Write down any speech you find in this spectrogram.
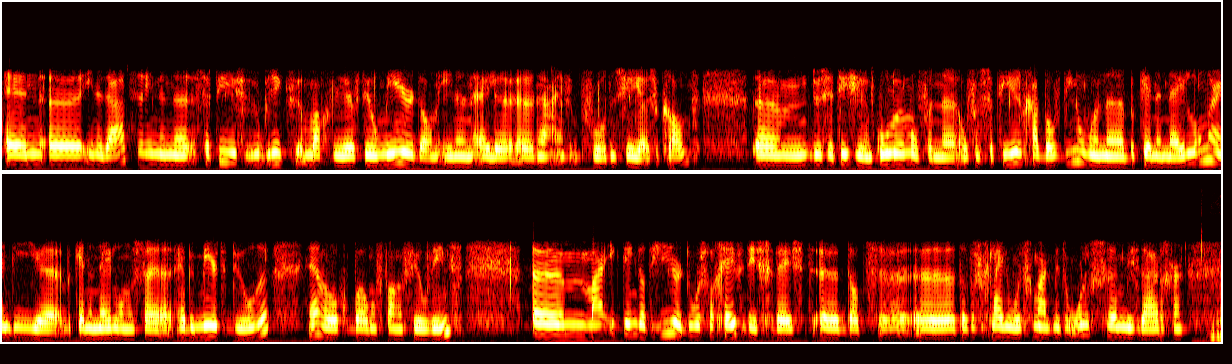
En uh, inderdaad, in een uh, satirische rubriek mag weer veel meer dan in een hele... nou, bijvoorbeeld een serieuze krant. Um, dus het is hier een column of een, uh, of een satire. Het gaat bovendien om een uh, bekende Nederlander. En die uh, bekende Nederlanders hebben meer te dulden. Hè, hoge bomen vangen veel wind. Um, maar ik denk dat hier doorslaggevend is geweest uh, dat, uh, uh, dat er vergelijking wordt gemaakt met de oorlogsmisdadiger. Ja.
